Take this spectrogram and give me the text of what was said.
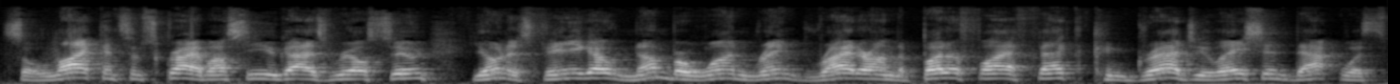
So like and subscribe. I'll see you guys real soon. Jonas Vingegaard, number one ranked rider on the Butterfly Effect. Congratulations, that was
